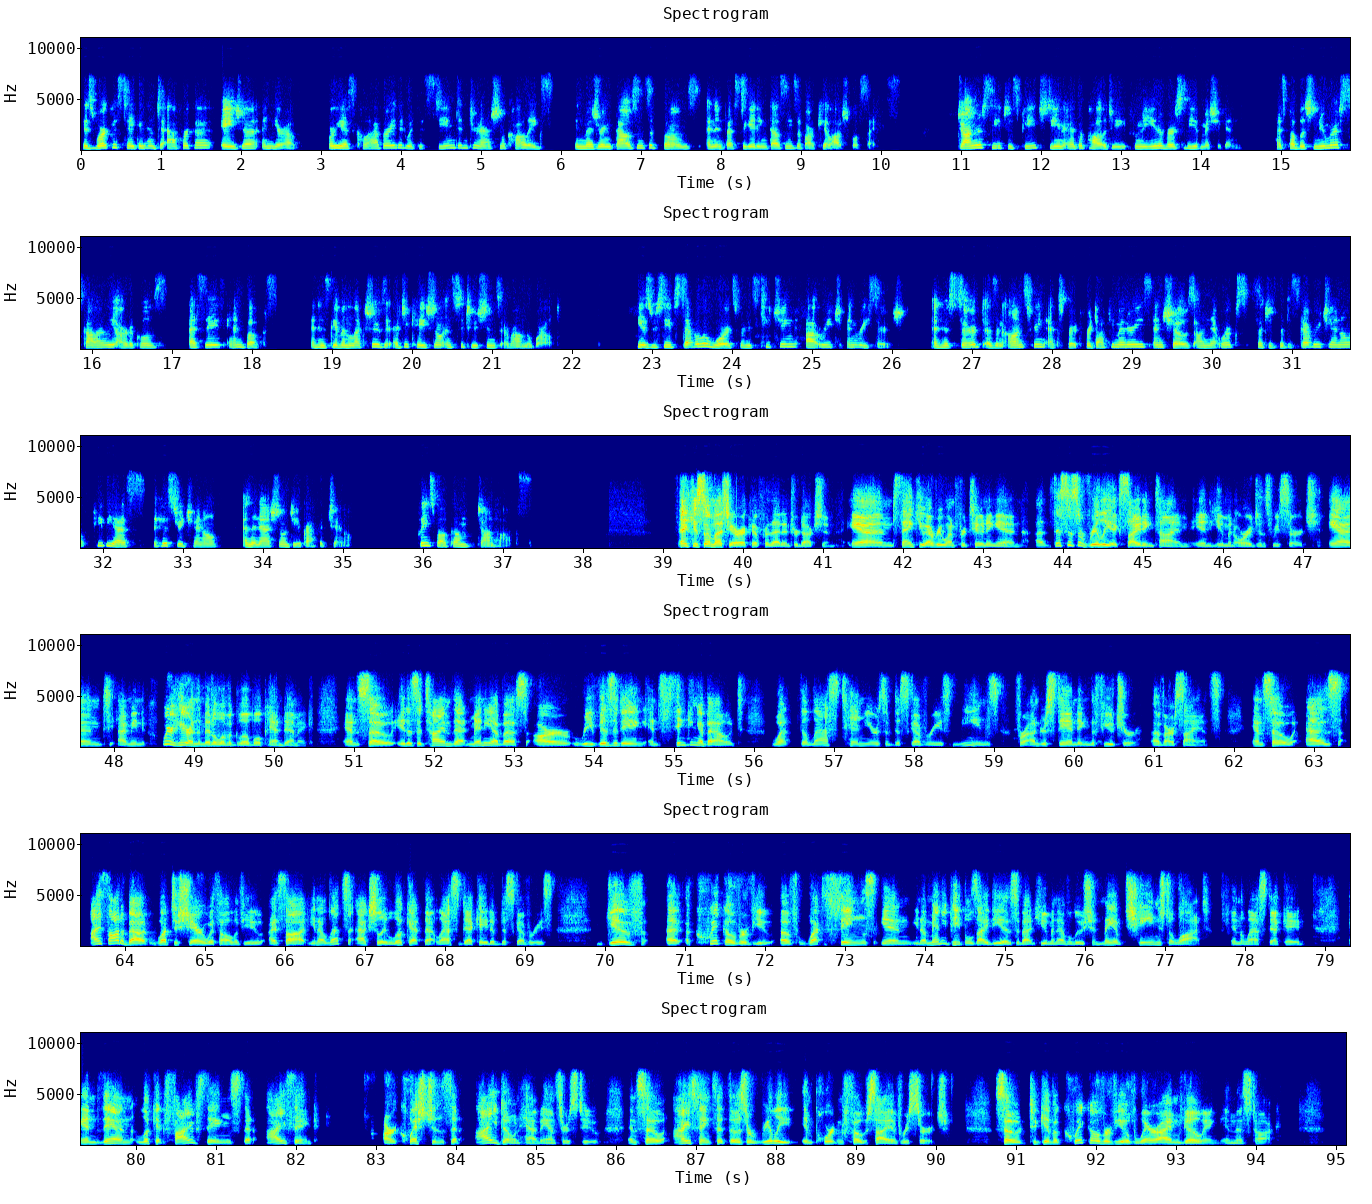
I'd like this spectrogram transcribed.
His work has taken him to Africa, Asia, and Europe, where he has collaborated with esteemed international colleagues in measuring thousands of bones and investigating dozens of archaeological sites. John received his PhD in anthropology from the University of Michigan, has published numerous scholarly articles, essays, and books, and has given lectures at educational institutions around the world. He has received several awards for his teaching, outreach, and research, and has served as an on-screen expert for documentaries and shows on networks such as the Discovery Channel, PBS, the History Channel, and the National Geographic Channel. Please welcome John Hawks. Thank you so much, Erica, for that introduction. And thank you everyone for tuning in. Uh, this is a really exciting time in human origins research. And I mean, we're here in the middle of a global pandemic. And so it is a time that many of us are revisiting and thinking about what the last 10 years of discoveries means for understanding the future of our science. And so as I thought about what to share with all of you, I thought, you know, let's actually look at that last decade of discoveries, give a, a, quick overview of what things in, you know, many people's ideas about human evolution may have changed a lot in the last decade, and then look at five things that I think are questions that I don't have answers to. And so I think that those are really important foci of research. So to give a quick overview of where I'm going in this talk,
